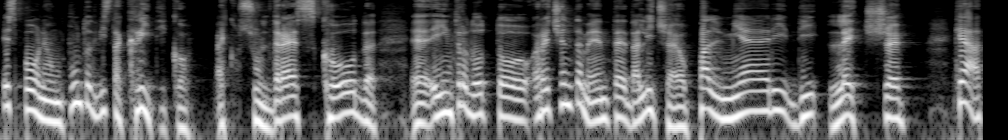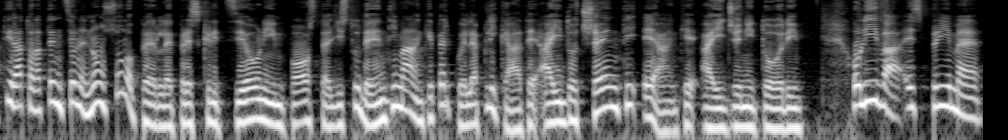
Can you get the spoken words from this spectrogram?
espone un punto di vista critico ecco, sul dress code eh, introdotto recentemente dal liceo Palmieri di Lecce che ha attirato l'attenzione non solo per le prescrizioni imposte agli studenti, ma anche per quelle applicate ai docenti e anche ai genitori. Oliva esprime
